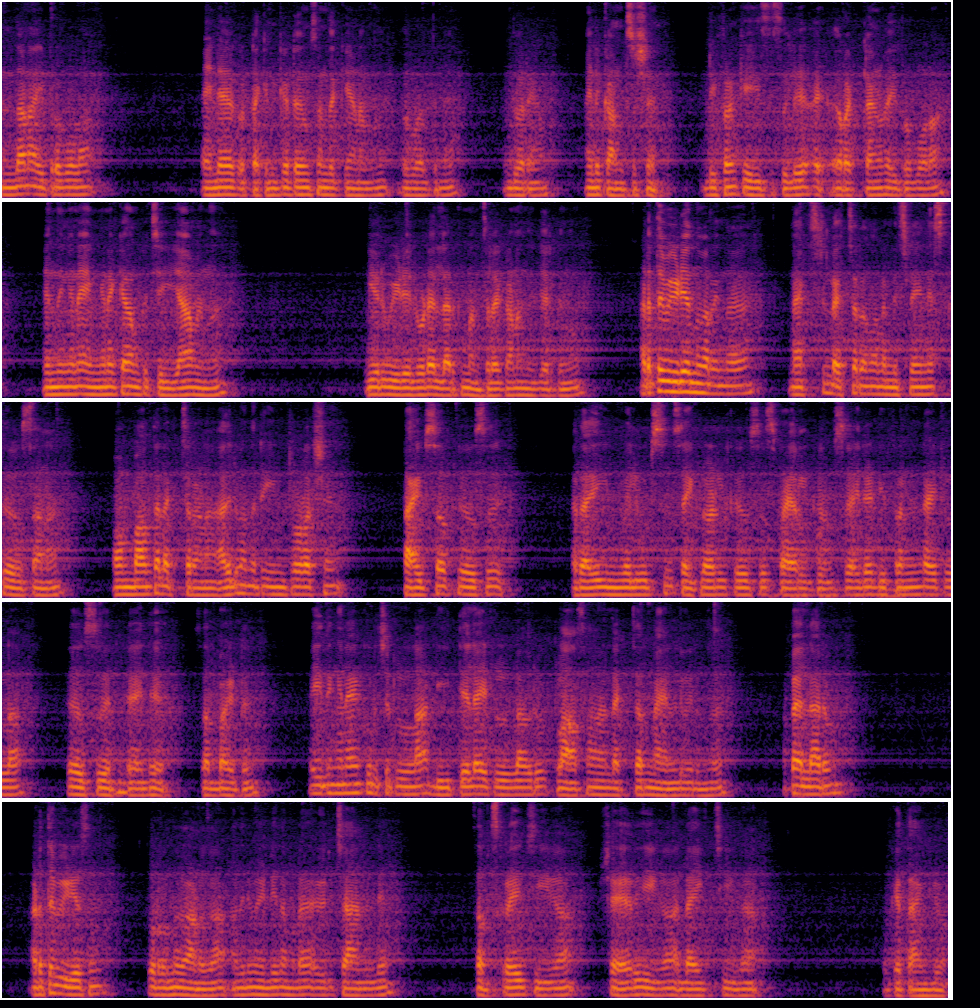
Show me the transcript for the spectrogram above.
എന്താണ് ഹൈപ്പർബോള അതിന്റെ ടെക്നിക്കൽ ടേംസ് എന്തൊക്കെയാണെന്ന് അതുപോലെ തന്നെ എന്താ പറയുക അതിന്റെ കൺസെഷൻ ഡിഫറെന്റ് കേസസിൽ റെക്റ്റാങ്കിൾ ഹൈപ്പർബോള എന്നിങ്ങനെ എങ്ങനെയൊക്കെ നമുക്ക് ചെയ്യാമെന്ന് ഈ ഒരു വീഡിയോയിലൂടെ എല്ലാവർക്കും മനസ്സിലാക്കാമെന്ന് വിചാരിക്കുന്നു. അടുത്ത വീഡിയോ എന്ന് പറയുന്നത് നെക്സ്റ്റ് ലെക്ചർ എന്ന് പറയുന്നത് മിസ്ലേനിയസ് കേഴ്സ് ആണ്. ഒമ്പാമത്തെ ലെക്ചറാണ് അതിൽ വന്നിട്ട് ഇൻട്രൊഡക്ഷൻ ടൈപ്സ് ഓഫ് കേഴ്സ് അതായത് involutes cycloidal curves spiral curves അതിന്റെ ഡിഫറെന്റ് ആയിട്ടുള്ള കേഴ്സ് വരുന്നുണ്ട് അതിന്റെ സബായിട്ട് ഇതിങ്ങനെ കുറിച്ചിട്ടുള്ള ഡീറ്റെയിൽ ആയിട്ടുള്ള ഒരു ക്ലാസ്സാണ് ലെക്ചർ നയനിൽ വരുന്നത്. അപ്പോൾ എല്ലാവരും അടുത്ത വീഡിയോസും തുടർന്ന് കാണുക. അതിനുവേണ്ടി നമ്മുടെ ഒരു ചാനൽ സബ്സ്ക്രൈബ് ചെയ്യുക ഷെയർ ചെയ്യുക ലൈക്ക് ചെയ്യുക. Okay thank you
